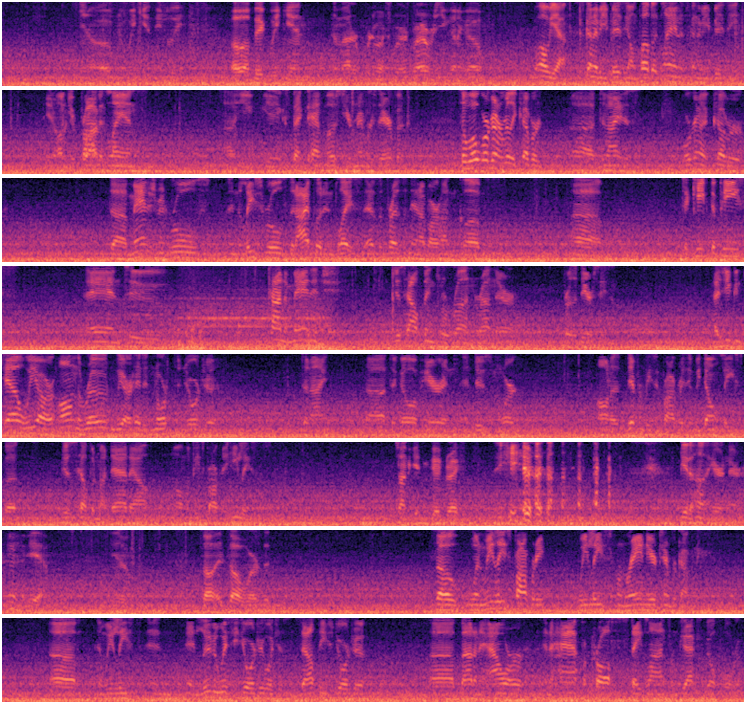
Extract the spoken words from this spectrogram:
You know, opening weekend usually oh, a big weekend, no matter pretty much where wherever you're gonna go. Oh yeah, it's going to be busy on public land. It's going to be busy You know, on your private land. You, expect to have most of your members there, but so what we're going to really cover uh, tonight is we're going to cover the management rules and the lease rules that I put in place as the president of our hunting club uh, to keep the peace and to kind of manage just how things will run around there for the deer season. As you can tell, we are on the road. We are headed north to Georgia tonight uh, to go up here and, and do some work on a different piece of property that we don't lease, but just helping my dad out on the piece of property he leases. trying to get in good graces. Yeah. Get a hunt here and there. yeah, you know, it's all it's all worth it. So when we lease property, we lease from Rayonier Timber Company. Um, and we leased in, in Ludowici, Georgia, which is in southeast Georgia, uh, about an hour and a half across the state line from Jacksonville, Florida.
